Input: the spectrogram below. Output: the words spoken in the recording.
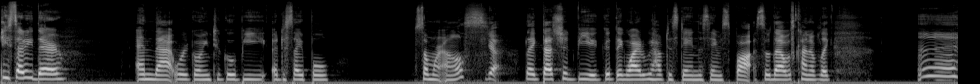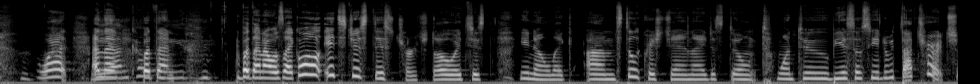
he studied there and that we're going to go be a disciple somewhere else Yeah. like that should be a good thing why do we have to stay in the same spot so that was kind of like eh, what? And then, but then, but then I was like, well, it's just this church, though. It's just, you know, like I'm still a Christian. I just don't want to be associated with that church.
